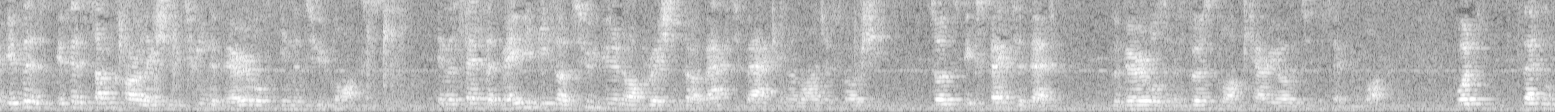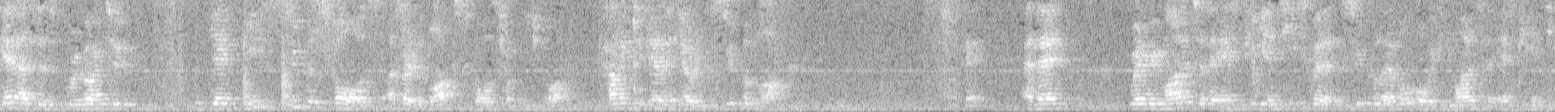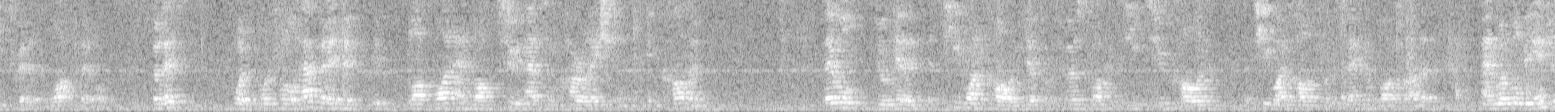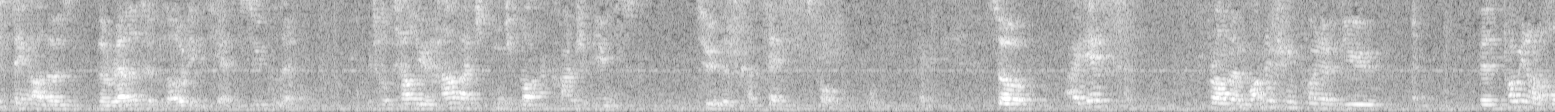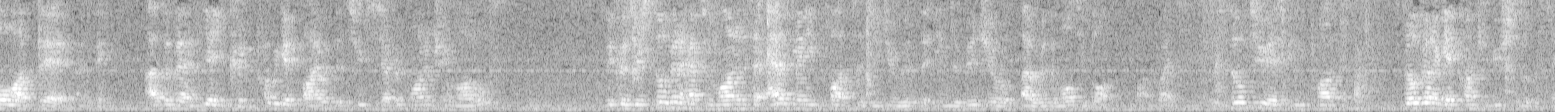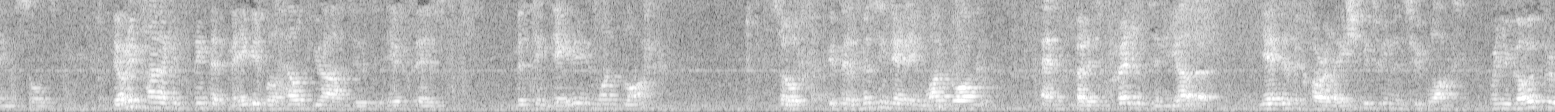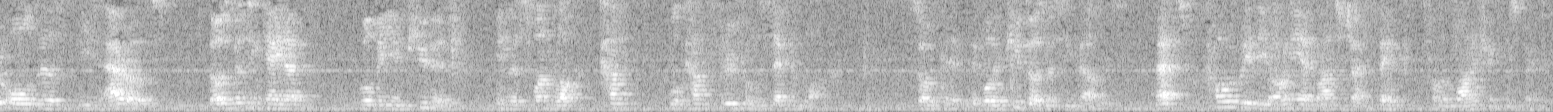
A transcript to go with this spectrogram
if there's, if there's some correlation between the variables in the two blocks, in the sense that maybe these are two unit operations that are back to back in a larger flow sheet. So it's expected that the variables in the first block carry over to the second block. What that will get us is we're going to get these super scores, uh, sorry, the block scores from each block coming together here in the super block. Okay, and then when we monitor the SP and T squared at the super level, or we can monitor the SP and T squared at the block level. But let's, what, what will happen is if, if block one and block two have some correlation in, common, they will, you'll get a, a T1 column here for the first block, a T2 column, a T1 column for the second block rather. And what will be interesting are those, the relative loadings here at the super level, which will tell you how much each block contributes to this consensus score. So I guess from a monitoring point of view, there's probably not a whole lot there, other than, yeah, you could probably get by with the two separate monitoring models, because you're still going to have to monitor as many plots as you do with the individual, uh, with the multi-block plot, right? So still two SP plots, still going to get contributions of the same sort. The only time I can think that maybe it will help you out is if there's missing data in one block. So if there's missing data in one block, and but it's present in the other, yet there's a correlation between the two blocks. When you go through all this, these arrows, those missing data will be imputed in this one block, come, will come through from the second block. So it, it will impute those missing values. That's probably the only advantage I think from a monitoring perspective.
